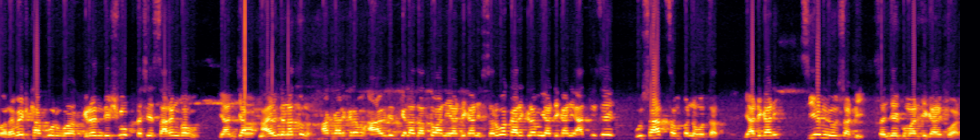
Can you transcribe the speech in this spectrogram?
रमेश ठाकूर व किरण देशमुख तसेच सारंग भाऊ यांच्या आयोजनातून हा कार्यक्रम आयोजित केला जातो आणि या ठिकाणी सर्व कार्यक्रम या ठिकाणी अतिशय उत्साहात संपन्न होतात. या ठिकाणी सीएम न्यूजसाठी संजय कुमारजी गायकवाड.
